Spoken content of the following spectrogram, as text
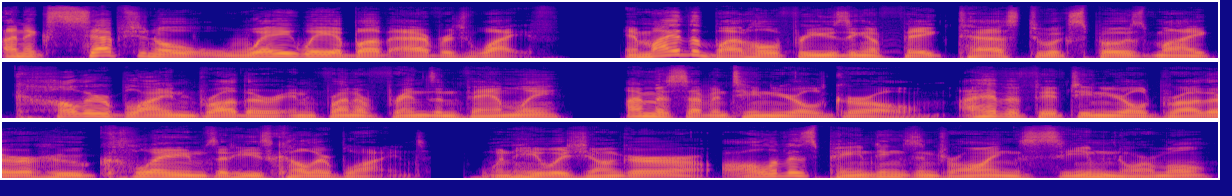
an exceptional, way, way above average wife. Am I the butthole for using a fake test to expose my colorblind brother in front of friends and family? I'm a 17 year old girl. I have a 15 year old brother who claims that he's colorblind. When he was younger, all of his paintings and drawings seemed normal.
